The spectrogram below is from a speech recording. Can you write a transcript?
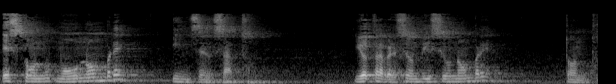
es como un hombre insensato. Y otra versión dice un hombre tonto,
